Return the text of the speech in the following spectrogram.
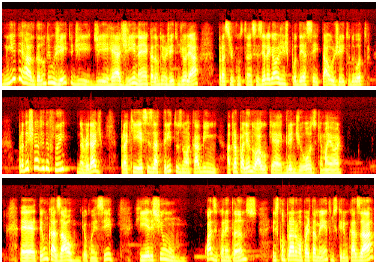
ninguém tá errado, cada um tem um jeito de, de reagir, né? Cada um tem um jeito de olhar para as circunstâncias. E é legal a gente poder aceitar o jeito do outro para deixar a vida fluir, na é verdade? Para que esses atritos não acabem atrapalhando algo que é grandioso, que é maior. É, tem um casal que eu conheci que eles tinham quase 40 anos, eles compraram um apartamento, eles queriam casar,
